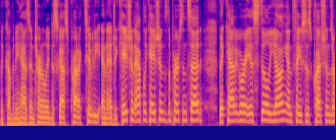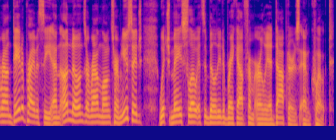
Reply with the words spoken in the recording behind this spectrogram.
The company has internally discussed productivity and education applications, the person said. The category is still young and faces questions around data privacy and unknowns around long term term usage, which may slow its ability to break out from early adopters, end quote.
